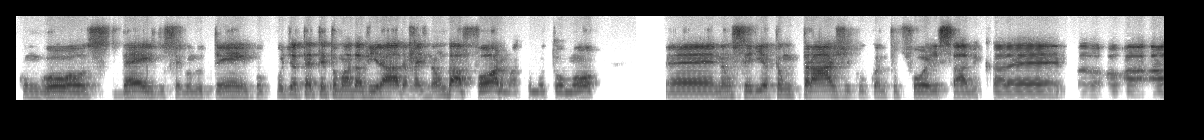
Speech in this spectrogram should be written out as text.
com gol aos 10 do segundo tempo, podia até ter tomado a virada, mas não da forma como tomou, é, não seria tão trágico quanto foi, sabe, cara? É, a, a,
